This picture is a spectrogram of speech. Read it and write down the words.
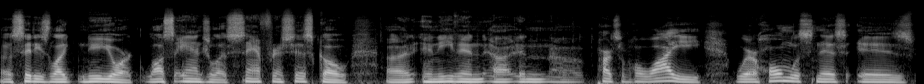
uh, cities like New York, Los Angeles, San Francisco, uh, and even uh, in uh, parts of Hawaii where homelessness is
